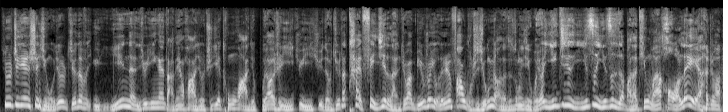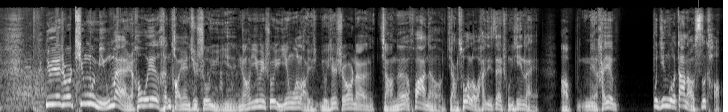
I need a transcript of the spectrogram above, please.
就是这件事情，我就是觉得语音呢就应该打电话，就直接通话，就不要是一句一句的，我觉得太费劲了，是吧？比如说有的人发五十九秒的东西，我要一字一字一字的把它听完，好累啊，是吧？有些时候听不明白，然后我也很讨厌去说语音，然后因为说语音，我老有些时候呢讲的话呢讲错了，我还得再重新来啊，还有。不经过大脑思考，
